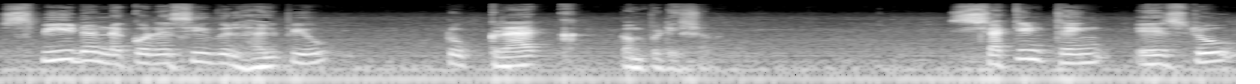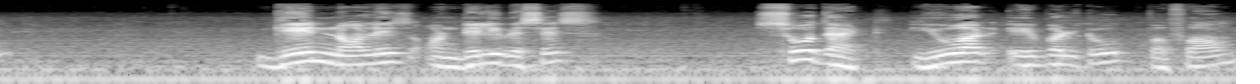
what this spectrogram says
speed and accuracy will help you to crack competition Second thing is to gain knowledge on daily basis so that you are able to perform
